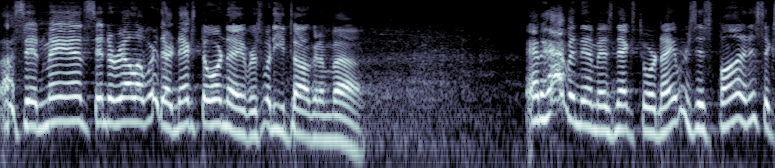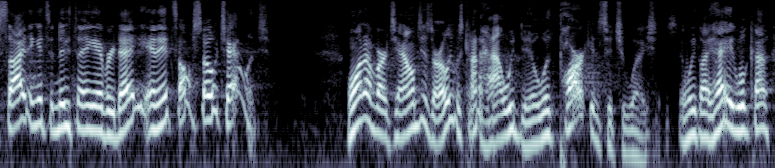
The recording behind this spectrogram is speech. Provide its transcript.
I said, Man, Cinderella, we're their next door neighbors. What are you talking about? And having them as next door neighbors is fun and it's exciting. It's a new thing every day, and it's also a challenge. One of our challenges early was kind of how we deal with parking situations. And we thought, hey, we'll kind of,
